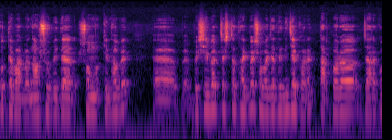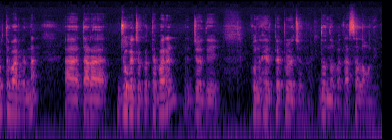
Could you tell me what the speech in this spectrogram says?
করতে পারবে না, অসুবিধার সম্মুখীন হবে। বেশিরভাগ চেষ্টা থাকবে সবাই যাতে নিজে করেন, তারপরেও যারা করতে পারবেন না তারা যোগাযোগ করতে পারেন। যদি কোনো হেল্পের প্রয়োজন হয় ধন্যবাদ আসসালামু আলাইকুম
